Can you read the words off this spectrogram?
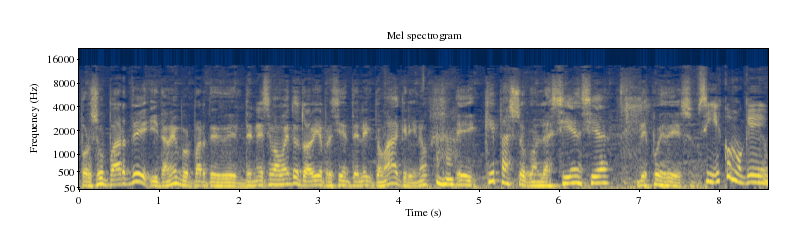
por su parte y también por parte de, en ese momento todavía presidente electo Macri, ¿no? Eh, ¿Qué pasó con la ciencia después de eso? Sí, es como que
